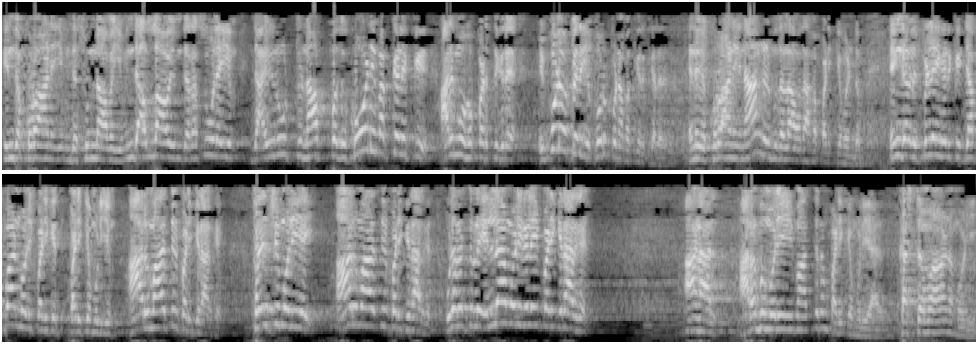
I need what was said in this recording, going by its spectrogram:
இந்த குரானையும் இந்த சுண்ணாவையும் இந்த அல்லாவையும் இந்த ரசூலையும் இந்த ஐநூற்று நாற்பது கோடி மக்களுக்கு அறிமுகப்படுத்துகிற இவ்வளவு பெரிய பொறுப்பு நமக்கு இருக்கிறது. எனவே குரானை நாங்கள் முதலாவதாக படிக்க வேண்டும். எங்களது பிள்ளைகளுக்கு ஜப்பான் மொழி படிக்க படிக்க முடியும். ஆறு மாதத்தில் படிக்கிறார்கள். பிரெஞ்சு மொழியை ஆறு மாதத்தில் படிக்கிறார்கள். உலகத்தில் உள்ள எல்லா மொழிகளையும் படிக்கிறார்கள். ஆனால் அரபு மொழியை மாத்திரம் படிக்க முடியாது. கஷ்டமான மொழி.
